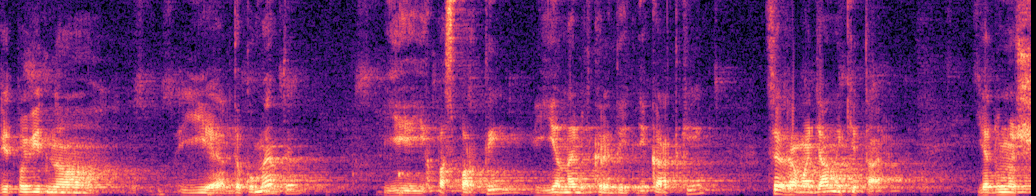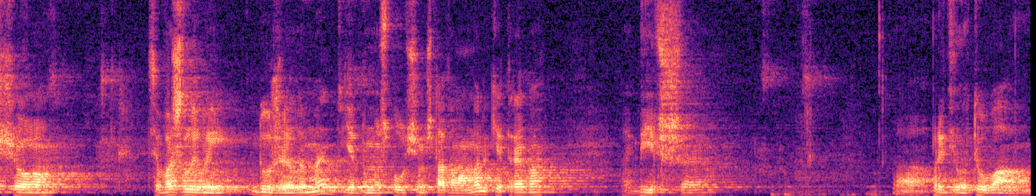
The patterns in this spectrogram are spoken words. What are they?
Відповідно, є документи, є їх паспорти, є навіть кредитні картки. Це громадяни Китаю. Я думаю, що це важливий дуже елемент. Я думаю, Сполученим Штатам Америки треба більше приділити увагу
